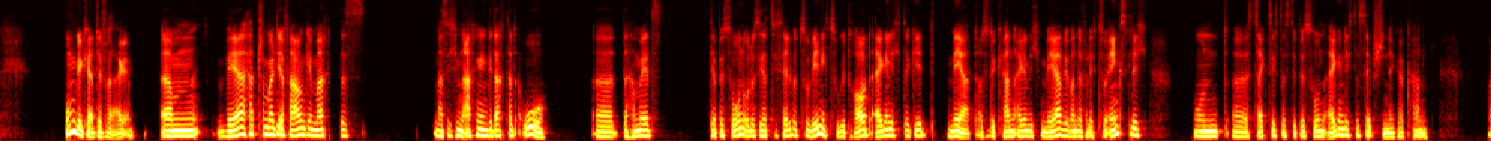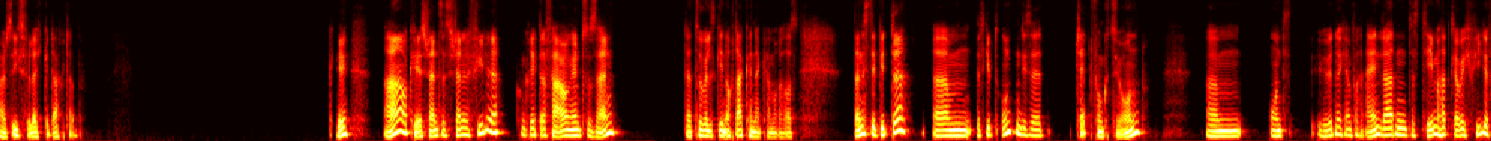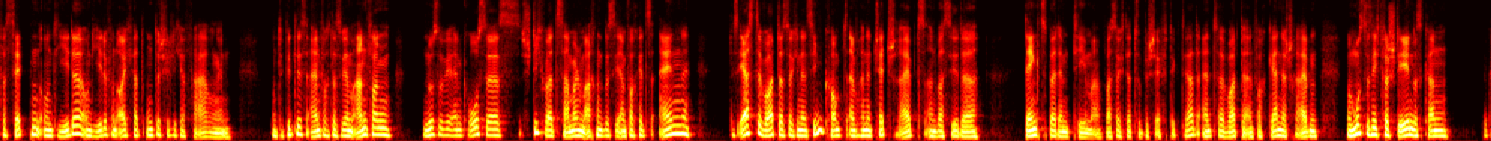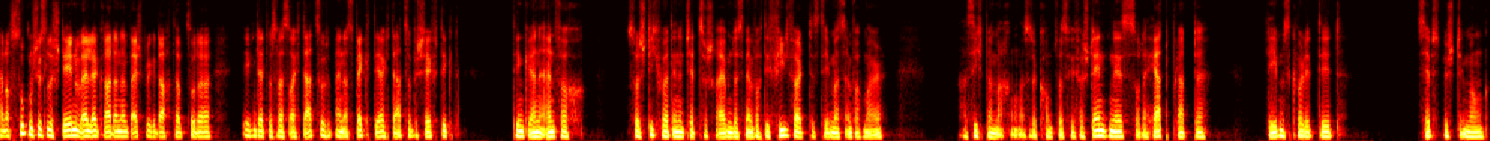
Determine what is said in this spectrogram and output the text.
Umgekehrte Frage. Ähm, wer hat schon mal die Erfahrung gemacht, dass man sich im Nachhinein gedacht hat, oh, äh, da haben wir jetzt der Person oder sie hat sich selber zu wenig zugetraut. Eigentlich, da geht mehr. Also die kann eigentlich mehr. Wir waren da vielleicht zu ängstlich und äh, es zeigt sich, dass die Person eigentlich das selbstständiger kann, als ich es vielleicht gedacht habe. Okay. Ah, okay. Es scheint, es scheinen viele konkrete Erfahrungen zu sein. Dazu, weil es gehen auch da keine Kameras aus. Dann ist die Bitte, ähm, es gibt unten diese Chat-Funktion ähm, und wir würden euch einfach einladen. Das Thema hat, glaube ich, viele Facetten und jeder und jede von euch hat unterschiedliche Erfahrungen. Und die Bitte ist einfach, dass wir am Anfang nur so wie ein großes Stichwort sammeln machen, dass ihr einfach jetzt ein, das erste Wort, das euch in den Sinn kommt, einfach in den Chat schreibt, an was ihr da denkt bei dem Thema, was euch dazu beschäftigt. Ja, ein, zwei Worte einfach gerne schreiben. Man muss das nicht verstehen, das kann, da kann auch Suppenschüssel stehen, weil ihr gerade an ein Beispiel gedacht habt oder irgendetwas, was euch dazu, ein Aspekt, der euch dazu beschäftigt, den gerne einfach so als Stichwort in den Chat zu schreiben, dass wir einfach die Vielfalt des Themas einfach mal äh, sichtbar machen. Also da kommt was wie Verständnis oder Herdplatte, Lebensqualität, Selbstbestimmung,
